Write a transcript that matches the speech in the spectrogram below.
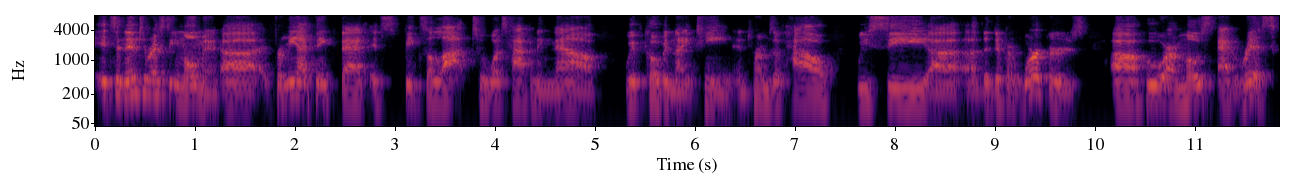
it's an interesting moment. For me, I think that it speaks a lot to what's happening now with COVID 19 in terms of how we see uh, uh the different workers uh, who are most at risk,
